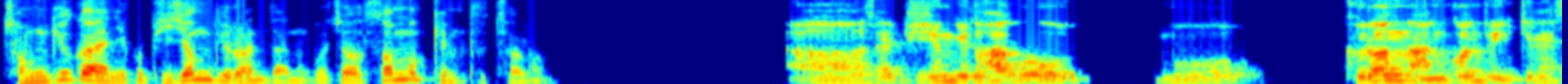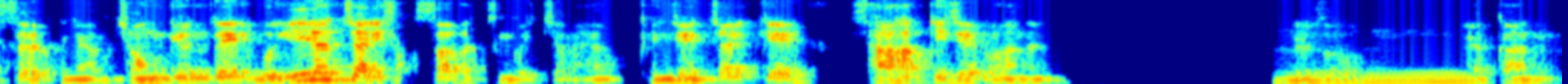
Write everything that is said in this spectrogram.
정규가 아니고 비정규로 한다는 거죠. 서머 캠프처럼. 아, 사실 비정규도 하고 뭐 그런 안건도 있긴 했어요. 그냥 정규인데 뭐 1년짜리 석사 같은 거 있잖아요. 굉장히 짧게 4학기제로 하는 그래서 음, 약간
